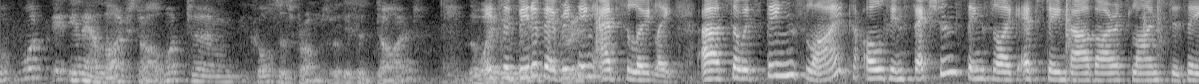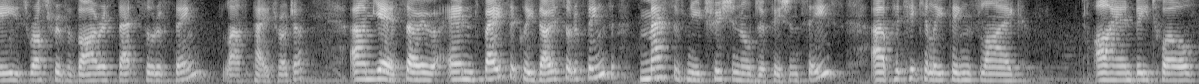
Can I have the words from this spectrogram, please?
What, what in our lifestyle? What um, causes problems? Is it diet? It's a bit of everything, stress? absolutely. Uh, so it's things like old infections, things like Epstein Barr virus, Lyme's disease, Ross River virus, that sort of thing. Last page, Roger. Um, yeah, so, and basically those sort of things, massive nutritional deficiencies, uh, particularly things like iron, B12,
